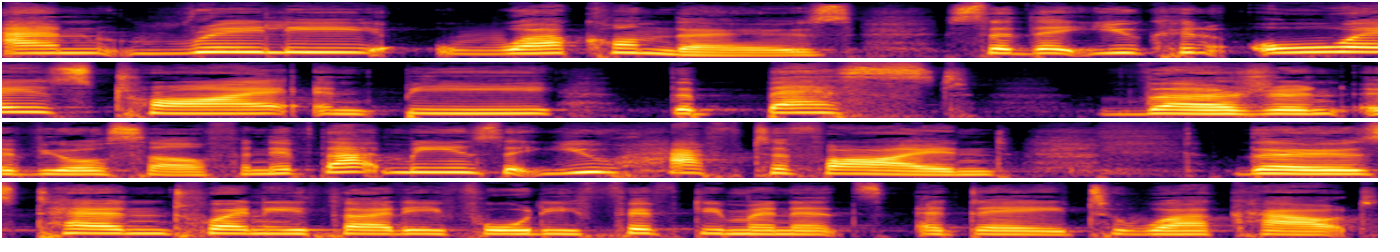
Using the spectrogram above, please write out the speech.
and really work on those so that you can always try and be the best version of yourself. And if that means that you have to find those 10, 20, 30, 40, 50 minutes a day to work out,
